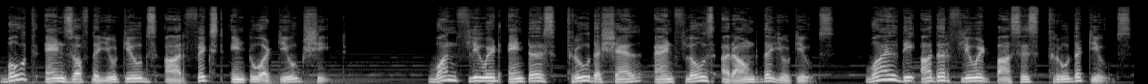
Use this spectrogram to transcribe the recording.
Both ends of the U-tubes are fixed into a tube sheet. One fluid enters through the shell and flows around the U-tubes, while the other fluid passes through the tubes.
